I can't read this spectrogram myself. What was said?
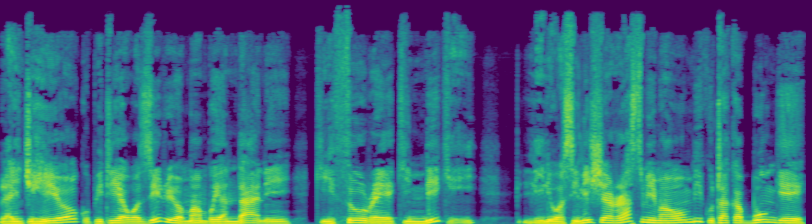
la nchi hiyo kupitia waziri wa mambo ya ndani Kithure Kindiki liliwasilisha rasmi maombi kutaka bunge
